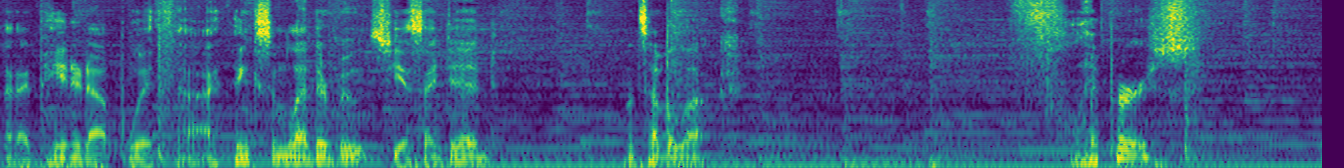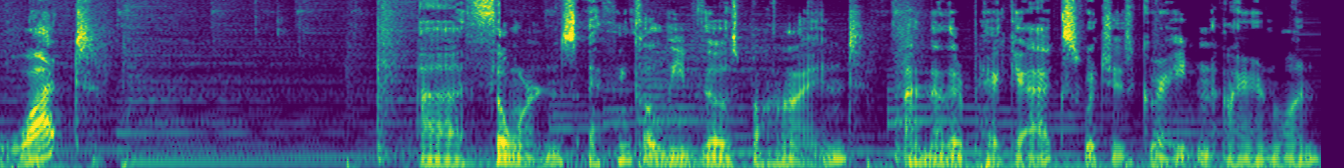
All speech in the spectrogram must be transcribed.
that I painted up with, uh, I think, some leather boots. Yes, I did. Let's have a look. Flippers? What? Uh, thorns. I think I'll leave those behind. Another pickaxe, which is great, an iron one.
